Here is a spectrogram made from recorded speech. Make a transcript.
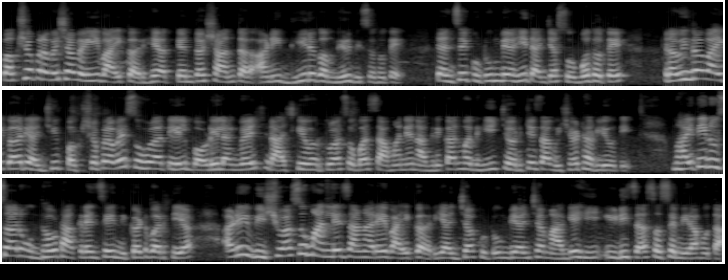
पक्षप्रवेशावेळी वायकर हे अत्यंत शांत आणि धीर गंभीर दिसत होते. त्यांचे कुटुंबीयही त्यांच्यासोबत होते. रवींद्र वायकर यांची पक्षप्रवेश सोहळ्यातील बॉडी लँग्वेज राजकीय वर्तुळासोबत सामान्य नागरिकांमध्येही चर्चेचा विषय ठरली होती. माहितीनुसार उद्धव ठाकरेंचे निकटवर्तीय आणि विश्वासू मानले जाणारे वायकर यांच्या कुटुंबियांच्या मागेही ईडीचा ससेमिरा होता.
